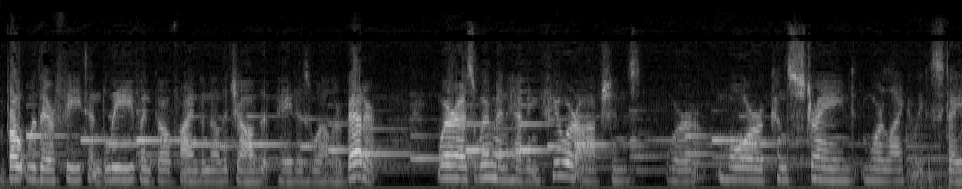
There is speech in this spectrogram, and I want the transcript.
vote with their feet and leave and go find another job that paid as well or better. Whereas women having fewer options were more constrained, more likely to stay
